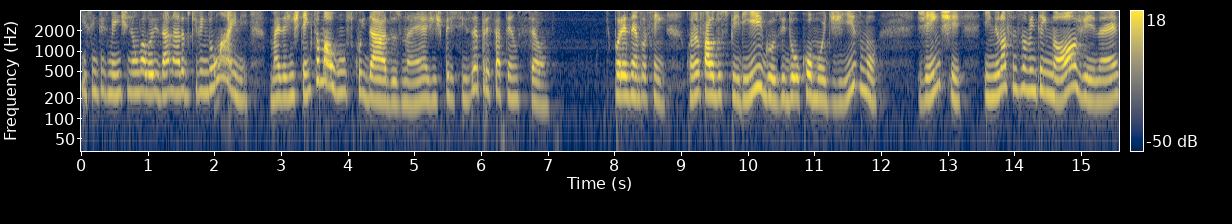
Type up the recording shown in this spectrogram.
e simplesmente não valorizar nada do que vem do online. Mas a gente tem que tomar alguns cuidados, né? A gente precisa prestar atenção. Por exemplo, assim, quando eu falo dos perigos e do comodismo, gente, Em 1999, né,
